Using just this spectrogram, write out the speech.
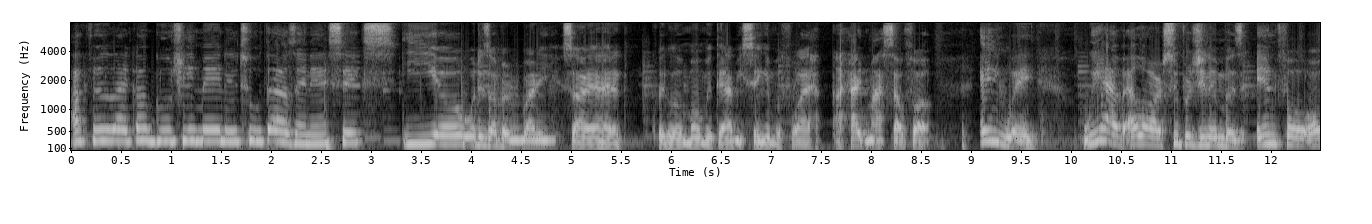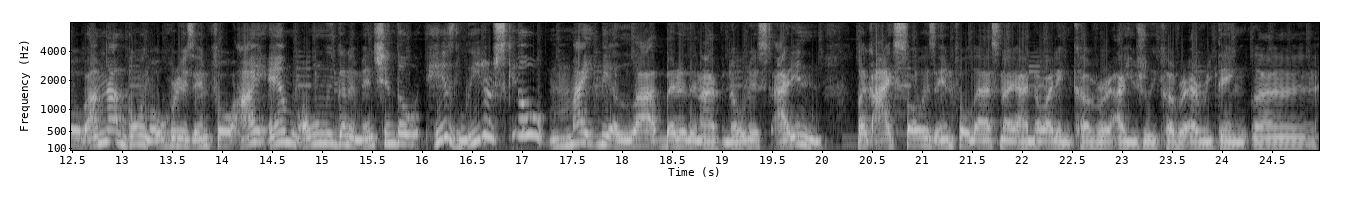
I feel like I'm Gucci Mane in 2006. Yo, what is up, everybody? Sorry, I had a quick little moment there. I be singing before I, I hype myself up. Anyway, we have LR Super Janemba's info. Of, I'm not going over his info. I am only going to mention, though, his leader skill might be a lot better than I've noticed. I didn't, like, I saw his info last night. I know I didn't cover it. I usually cover everything. Uh,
